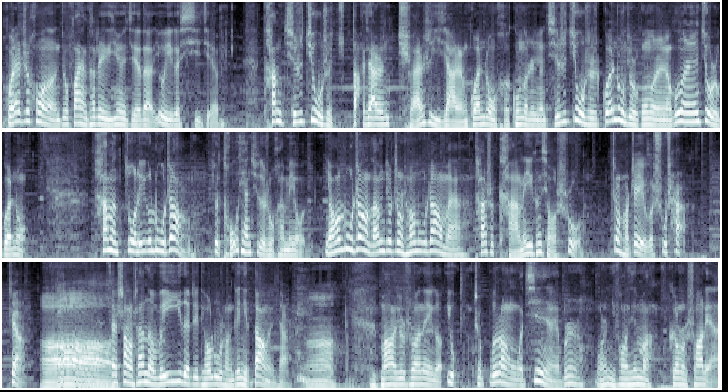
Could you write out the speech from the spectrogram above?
回来之后呢，你就发现他这个音乐节的又一个细节，他们其实就是大家人，全是一家人，观众和工作人员其实就是观众就是工作人员，工作人员就是观众。他们做了一个路障，就头天去的时候还没有。你要路障，咱们就正常路障呗。他是砍了一棵小树，正好这有个树杈，这样啊在上山的唯一的这条路上给你荡一下。啊马小就说那个哟，这不让我进呀，也不是。我说你放心吧，哥们儿刷脸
